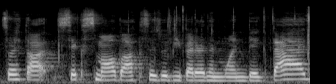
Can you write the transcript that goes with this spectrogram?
So I thought six small boxes would be better than one big bag.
